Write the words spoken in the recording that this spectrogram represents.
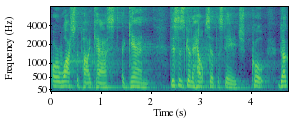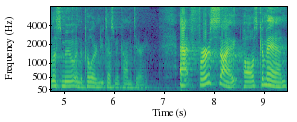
or watch the podcast again. This is going to help set the stage. Quote Douglas Moo in the Pillar New Testament Commentary. At first sight, Paul's command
